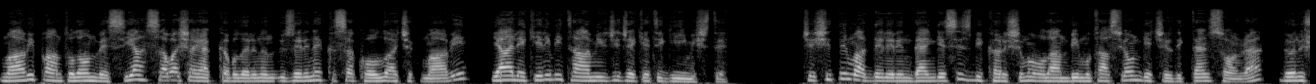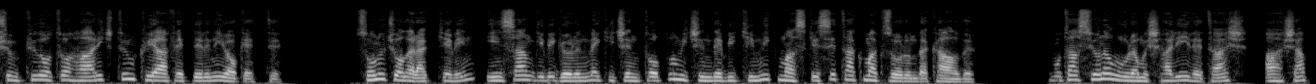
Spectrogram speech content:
mavi pantolon ve siyah savaş ayakkabılarının üzerine kısa kollu açık mavi, yağ lekeli bir tamirci ceketi giymişti. Çeşitli maddelerin dengesiz bir karışımı olan bir mutasyon geçirdikten sonra, dönüşüm pilotu hariç tüm kıyafetlerini yok etti. Sonuç olarak Kevin, insan gibi görünmek için toplum içinde bir kimlik maskesi takmak zorunda kaldı. Mutasyona uğramış haliyle taş, ahşap,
